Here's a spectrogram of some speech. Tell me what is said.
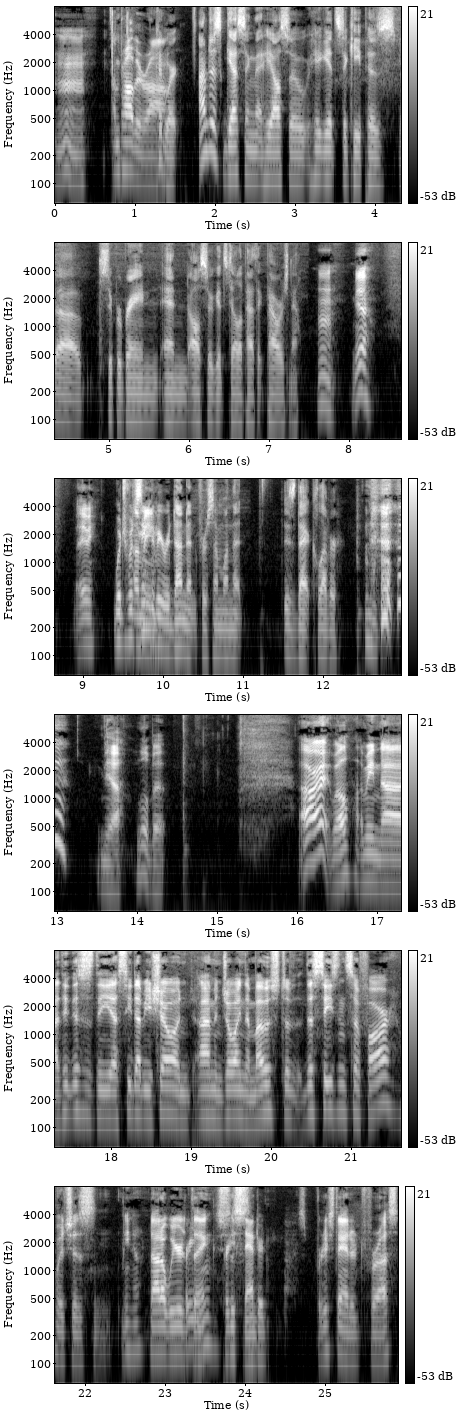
I'm probably wrong. Could work. I'm just guessing that he also he gets to keep his uh, super brain and also gets telepathic powers now, Hmm. Yeah, maybe. which would I seem to be redundant for someone that is that clever. Yeah, a little bit. All right. Well, I mean, uh, I think this is the uh, CW show, and I'm enjoying the most of this season so far, which is, you know, not a weird Pretty, thing. It's pretty just- standard. It's pretty standard for us.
